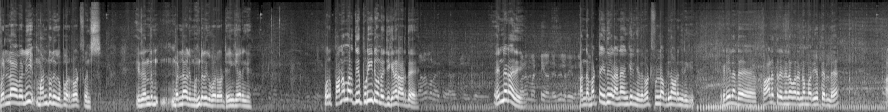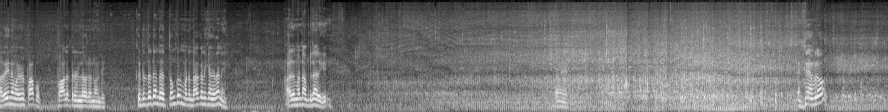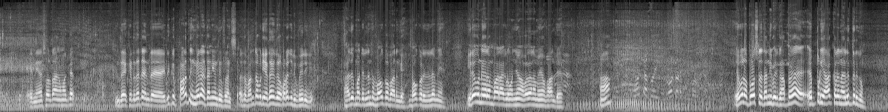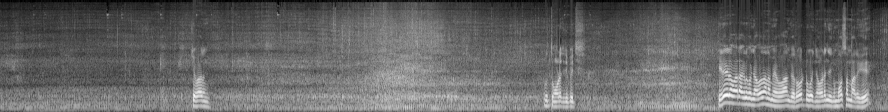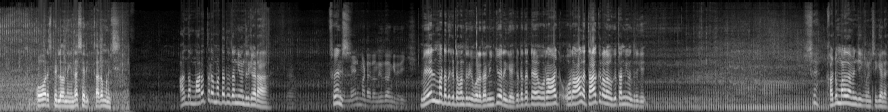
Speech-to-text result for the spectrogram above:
வெள்ளாவளி மண்டூருக்கு போகிற ரோட் ஃப்ரெண்ட்ஸ் இது வந்து வெள்ளாவளி மண்டூருக்கு போகிற ரோட்டு. இங்கே இருங்க ஒரு பனை மரத்தையே பிடிங்கிட்டு கொண்டு வச்சுக்க என்னடா அடுத்து? என்னடா இது? அந்த மட்டை இதுகள் ஆனால் எங்கே இருக்கு? இந்த ரோட் ஃபுல்லாக அப்படி தான் உடஞ்சிருக்கு. இடையில அந்த பாலத்தில் நிலவரம் என்ன மாதிரியோ தெரில அதையும் நம்ம போய் பார்ப்போம். பாலத்தில் நிலவரம் என்ன கிட்டத்தட்ட அந்த தொங்கல் மட்டும் தாக்கல் நிற்காங்க தானே? அது மட்டும் அப்படி தான் இருக்குது என்ன ப்ரோ என்ன சொல்கிறாங்க மக்கள். இந்த கிட்டத்தட்ட இந்த இதுக்கு பழத்துக்கு மேலே தண்ணி வந்து ஃப்ரெண்ட்ஸ் அது வந்தபடி ஏதோ இதை உடச்சிட்டு போயிருக்கு. அது மட்டும் இல்லை இந்த போக்கை பாருங்கள் போக்கோட நிலைமை இரவு நேரம் பாராங்கள கொஞ்சம் அவதானமையாக வாங்க ஆ? எவ்வளோ போஸ்ட்டில் தண்ணி போயிருக்கும்? அப்போ எப்படி ஆக்களை நான் இழுத்துருக்கும்? ஓகே பாருங்க. கொடுத்து உடச்சிட்டு போயிடுச்சு. இடையில வராங்க கொஞ்சம் அவதானமே வாங்க. ரோட்டு கொஞ்சம் உடஞ்சிருக்கு மோசமாக இருக்குது ஓவர் ஸ்பீடில் வந்தீங்கன்னா சரி கதை முடிச்சு அந்த மரத்தில் மட்டத்துக்கு தண்ணி வந்திருக்காடா? ஃப்ரெண்ட்ஸ் மேல் மட்டத்தில் மேல் மட்டத்துக்கிட்ட வந்திருக்கு போல தண்ணி. இங்கே வருங்க. கிட்டத்தட்ட ஒரு ஆள் ஒரு ஆளை தாக்குற அளவுக்கு தண்ணி வந்திருக்கு. கடும் மழை தான் பெஞ்சிக்கு ஃப்ரெண்ட்ஸ் கீழே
